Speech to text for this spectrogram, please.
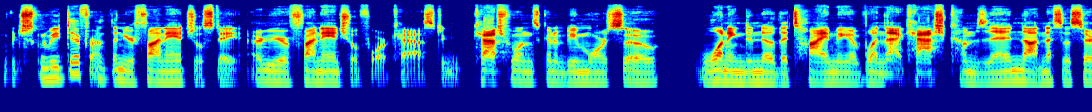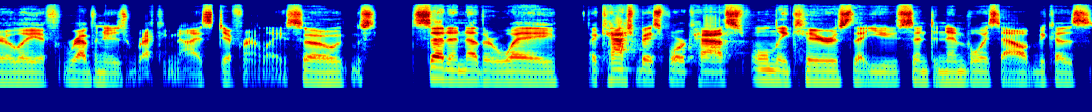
which is going to be different than your financial state or your financial forecast. And cash one's going to be more so wanting to know the timing of when that cash comes in, not necessarily if revenue is recognized differently. So, said another way, a cash based forecast only cares that you sent an invoice out because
